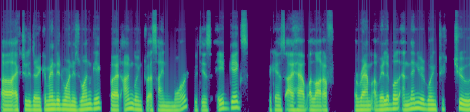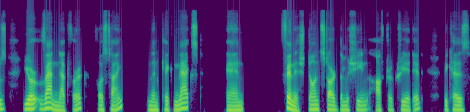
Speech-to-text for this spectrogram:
uh, actually the recommended one is 1 gig but I'm going to assign more which is 8 gigs because I have a lot of RAM available and then you're going to choose your WAN network first time and then click next and finish. Don't start the machine after created because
